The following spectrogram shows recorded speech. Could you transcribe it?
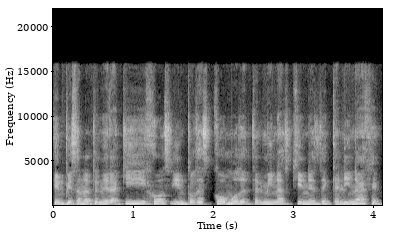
empiezan a tener aquí hijos y entonces ¿cómo determinas quién es de qué linaje?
